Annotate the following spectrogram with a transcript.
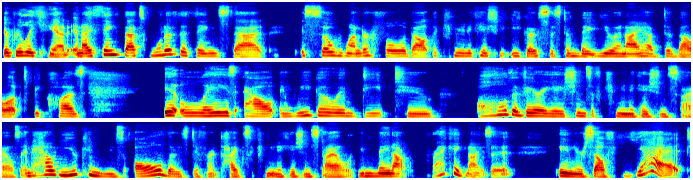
it really can. And I think that's one of the things that is so wonderful about the communication ecosystem that you and I have developed because it lays out and we go in deep to all the variations of communication styles and how you can use all those different types of communication style. You may not recognize it in yourself yet,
